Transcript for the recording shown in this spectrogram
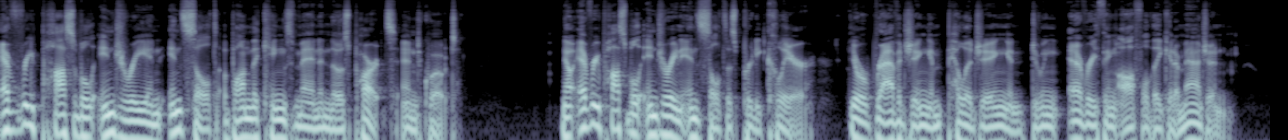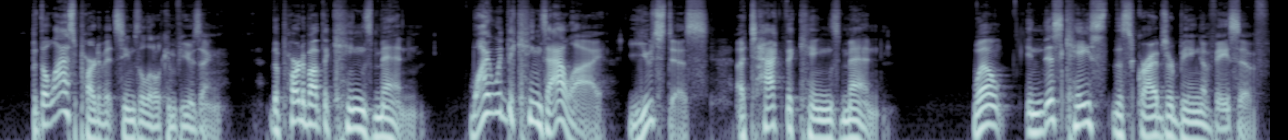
every possible injury and insult upon the king's men in those parts, end quote. Now, every possible injury and insult is pretty clear. They were ravaging and pillaging and doing everything awful they could imagine. But the last part of it seems a little confusing. The part about the king's men. Why would the king's ally, Eustace, attack the king's men? Well, in this case, the scribes are being evasive.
